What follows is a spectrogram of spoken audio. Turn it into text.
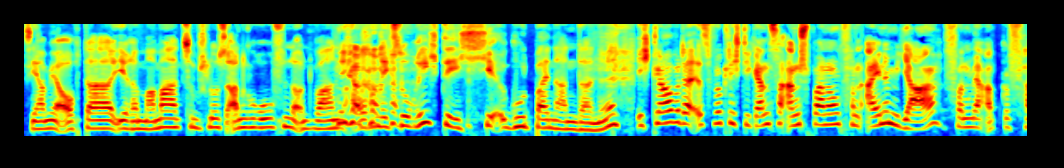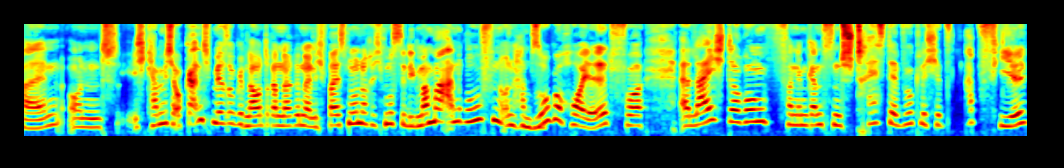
Sie haben ja auch da Ihre Mama zum Schluss angerufen und waren Ja. auch nicht so richtig gut beieinander, ne? Ich glaube, da ist wirklich die ganze Anspannung von einem Jahr von mir abgefallen und ich kann mich auch gar nicht mehr so genau dran erinnern. Ich weiß nur noch, ich musste die Mama anrufen und habe so geheult vor Erleichterung von dem ganzen Stress, der wirklich jetzt abfiel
